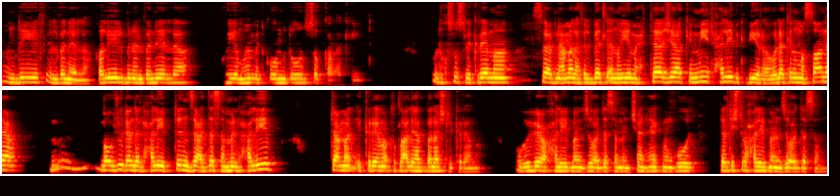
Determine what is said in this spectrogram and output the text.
نضيف الفانيلا. قليل من الفانيلا وهي مهم تكون بدون سكر أكيد. وبخصوص الكريمة صعب نعملها في البيت لأنه هي محتاجة كمية حليب كبيرة ولكن المصانع موجود عندها الحليب تنزع الدسم من الحليب تعمل كريمة بتطلع عليها ببلاش الكريمة. وبيبيعوا حليب منزوع الدسم منشان هيك بنقول لا تشتروا حليب منزوع الدسم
